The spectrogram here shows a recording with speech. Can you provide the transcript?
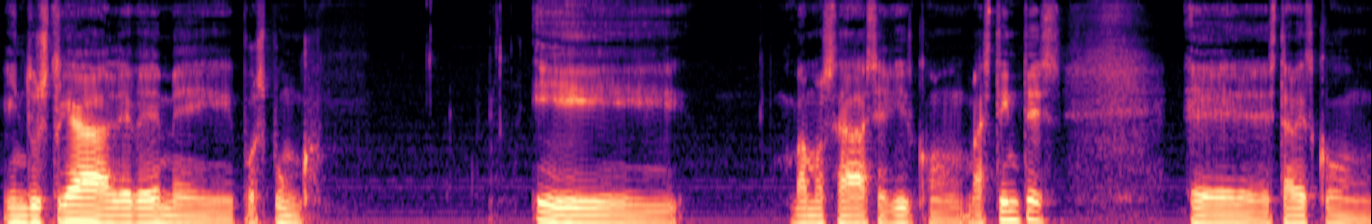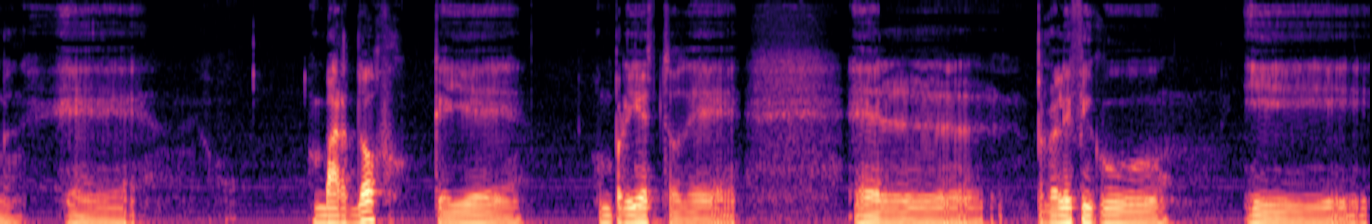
industrial, EBM y post-punk. Y vamos a seguir con más tintes, eh, esta vez con eh, Bardog, que es un proyecto de el prolífico y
